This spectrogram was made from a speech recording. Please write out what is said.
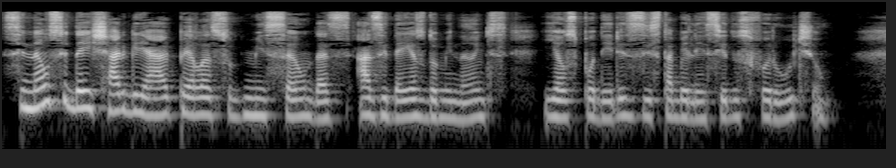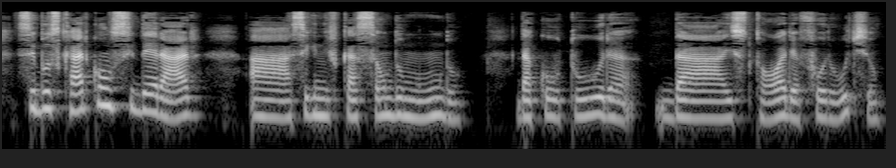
se não se deixar guiar pela submissão das, às ideias dominantes e aos poderes estabelecidos for útil, se buscar considerar a significação do mundo, da cultura, da história for útil,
